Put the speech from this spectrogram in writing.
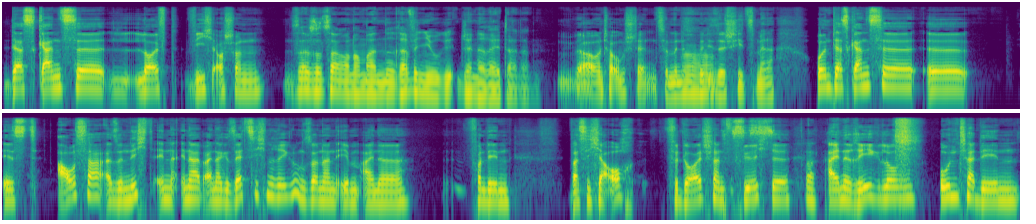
das Ganze läuft, wie ich auch schon das ist also sozusagen auch nochmal ein Revenue Generator dann. ja, unter Umständen, zumindest für Aha. diese Schiedsmänner. Und das Ganze äh, ist außer, also nicht in, innerhalb einer gesetzlichen Regelung, sondern eben eine von den, was ich ja auch für Deutschland fürchte eine Regelung unter den,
